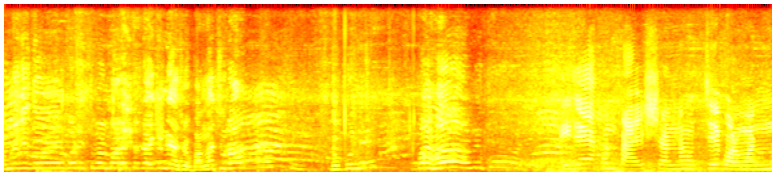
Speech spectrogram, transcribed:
আমরা যদি তোমার মারে তো ডাইকে নিয়ে আসো ভাঙাচুরা হ্যাঁ এই যে এখন পায়েস রান্না হচ্ছে, পরমান্ন।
